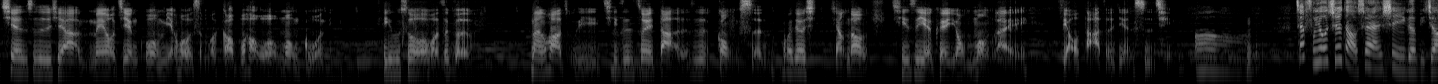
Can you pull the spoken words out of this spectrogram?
现实下没有见过面或者什么，搞不好我有梦过你，比如说我这个。漫画主题其实最大的是共生，我就想到其实也可以用梦来表达这件事情。哦，在《浮游之岛》虽然是一个比较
